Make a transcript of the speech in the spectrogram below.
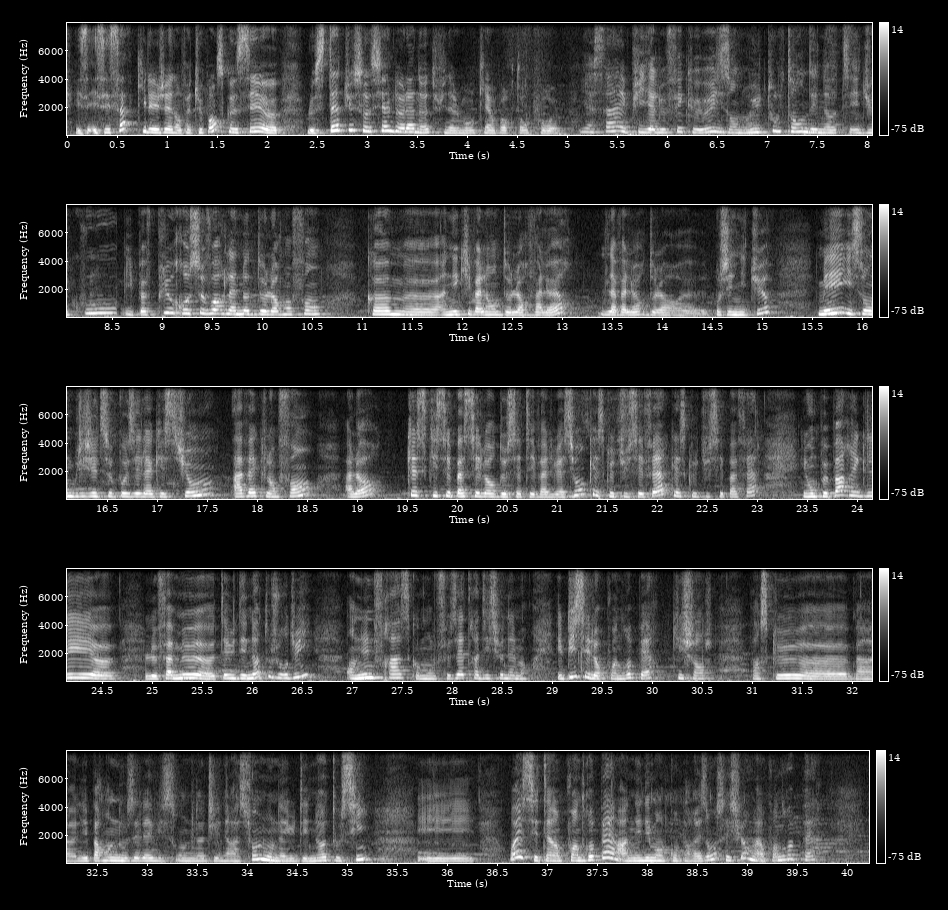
et c'est ça qui les gêne en fait. Je pense que c'est le statut social de la note finalement qui est important pour eux. Il y a ça, et puis il y a le fait qu'eux, ils en ont eu tout le temps des notes, et du coup, ils peuvent plus recevoir la note de leur enfant comme un équivalent de leur valeur, de la valeur de leur progéniture, mais ils sont obligés de se poser la question avec l'enfant, alors qu'est-ce qui s'est passé lors de cette évaluation, qu'est-ce que tu sais faire, qu'est-ce que tu sais pas faire? Et on ne peut pas régler euh, le fameux euh, as eu des notes aujourd'hui en une phrase comme on le faisait traditionnellement. Et puis c'est leur point de repère qui change. Parce que euh, ben, les parents de nos élèves, ils sont de notre génération, nous on a eu des notes aussi. Et ouais, c'était un point de repère, un élément de comparaison, c'est sûr, mais un point de repère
